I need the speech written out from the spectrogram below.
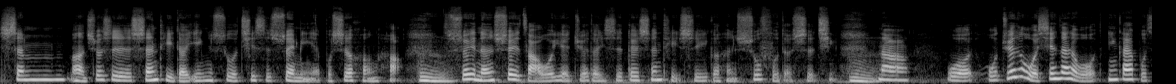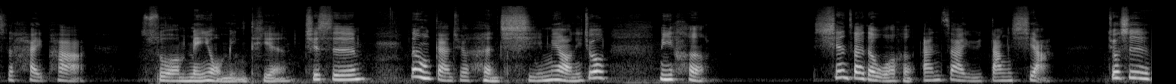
身呃，就是身体的因素，其实睡眠也不是很好。嗯，所以能睡着，我也觉得是对身体是一个很舒服的事情。嗯，那我我觉得我现在的我应该不是害怕说没有明天，其实那种感觉很奇妙。你就你很。现在的我很安在于当下，就是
